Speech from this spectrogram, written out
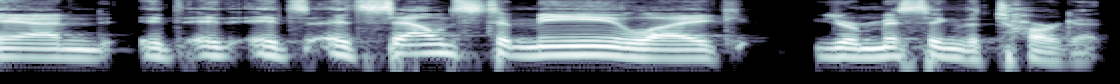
And it, it it's it sounds to me like you're missing the target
